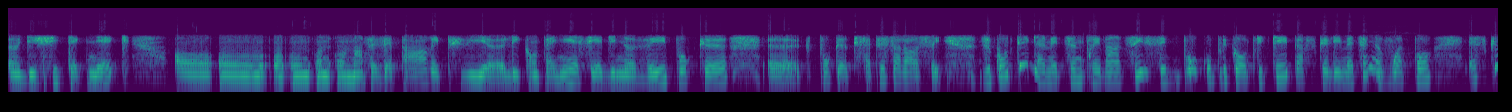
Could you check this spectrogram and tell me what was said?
un défi technique, on, on, on, on en faisait part et puis euh, les compagnies essayaient d'innover pour que euh, pour que ça puisse avancer. Du côté de la médecine préventive, c'est beaucoup plus compliqué parce que les médecins ne voient pas. Est-ce que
